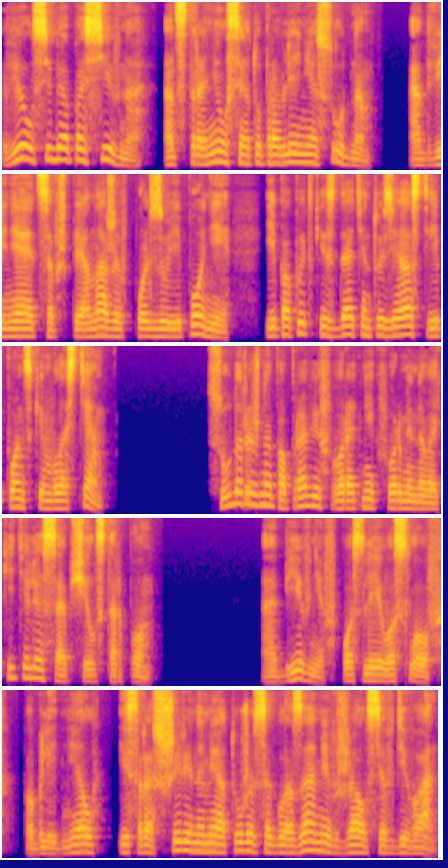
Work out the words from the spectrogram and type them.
Вел себя пассивно, отстранился от управления судном, обвиняется в шпионаже в пользу Японии – и попытки сдать энтузиаст японским властям. Судорожно поправив воротник форменного кителя, сообщил Старпом. А Бивнев после его слов побледнел и с расширенными от ужаса глазами вжался в диван.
